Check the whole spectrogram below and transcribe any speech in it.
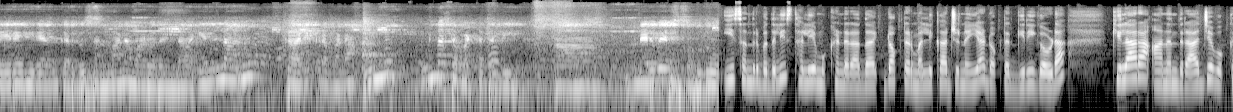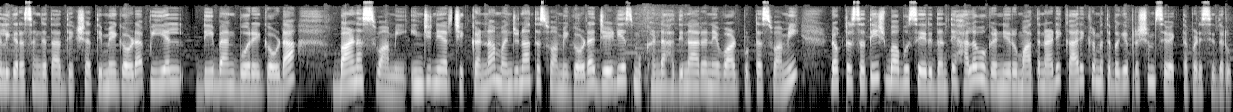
ಬೇರೆ ಹಿರಿಯರನ್ನು ಕರೆದು ಸನ್ಮಾನ ಮಾಡೋದ್ರಿಂದ ಎಲ್ಲಾನು ಕಾರ್ಯಕ್ರಮನ ಉನ್ನತ ಮಟ್ಟದಲ್ಲಿ ನೆರವೇರಿಸಬಹುದು. ಈ ಸಂದರ್ಭದಲ್ಲಿ ಸ್ಥಳೀಯ ಮುಖಂಡರಾದ ಡಾಕ್ಟರ್ ಮಲ್ಲಿಕಾರ್ಜುನಯ್ಯ, ಡಾಕ್ಟರ್ ಗಿರಿಗೌಡ, ಕಿಲಾರ ಆನಂದ್ ರಾಜ್ಯ ಒಕ್ಕಲಿಗರ ಸಂಘದ ಅಧ್ಯಕ್ಷ ತಿಮ್ಮೇಗೌಡ, ಪಿಎಲ್ ಡಿ ಬ್ಯಾಂಕ್ ಬೋರೇಗೌಡ, ಬಾಣಸ್ವಾಮಿ, ಇಂಜಿನಿಯರ್ ಚಿಕ್ಕಣ್ಣ, ಮಂಜುನಾಥ ಸ್ವಾಮಿಗೌಡ, ಜೆಡಿಎಸ್ ಮುಖಂಡ ಹದಿನಾರನೇ ವಾರ್ಡ್ ಪುಟ್ಟಸ್ವಾಮಿ, ಡಾಕ್ಟರ್ ಸತೀಶ್ ಬಾಬು ಸೇರಿದಂತೆ ಹಲವು ಗಣ್ಯರು ಮಾತನಾಡಿ ಕಾರ್ಯಕ್ರಮದ ಬಗ್ಗೆ ಪ್ರಶಂಸೆ ವ್ಯಕ್ತಪಡಿಸಿದರು.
